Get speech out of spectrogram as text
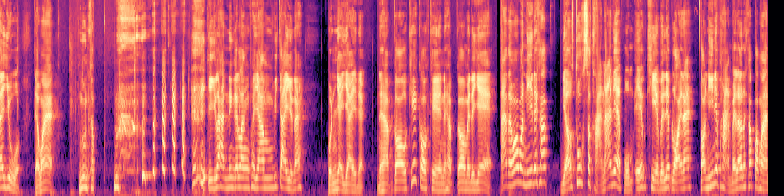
ได้อยู่ แต่ว่านุ่นครับ อีกร้านหนึ่งกำลังพยายามวิจัยอยู่นะ ผลใหญ่ๆเนี่ยนะครับก็โอเคก็โอเคนะครับก็ไม่ได้แย่อะแต่ว่าวันนี้นะครับเดี๋ยวทุกสถานะเนี่ยผม AFK ไปเรียบร้อยนะ ตอนนี้เนี่ยผ่านไปแล้วนะครับประมาณ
